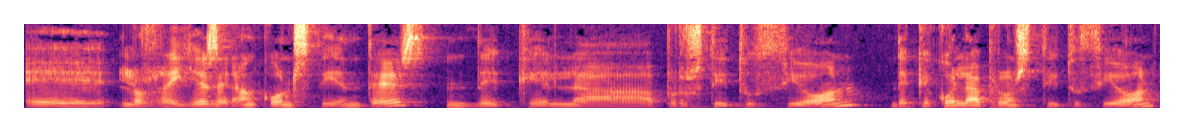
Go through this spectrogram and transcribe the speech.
eh, los reyes eran conscientes de que la prostitución, de que con la prostitución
